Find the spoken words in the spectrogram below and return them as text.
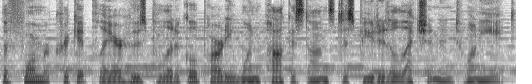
the former cricket player whose political party won Pakistan's disputed election in 2008,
